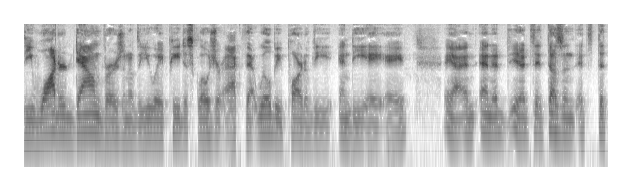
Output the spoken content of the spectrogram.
the watered down version of the UAP Disclosure Act that will be part of the NDAA. Yeah, and and it you know, it, it doesn't. It's the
